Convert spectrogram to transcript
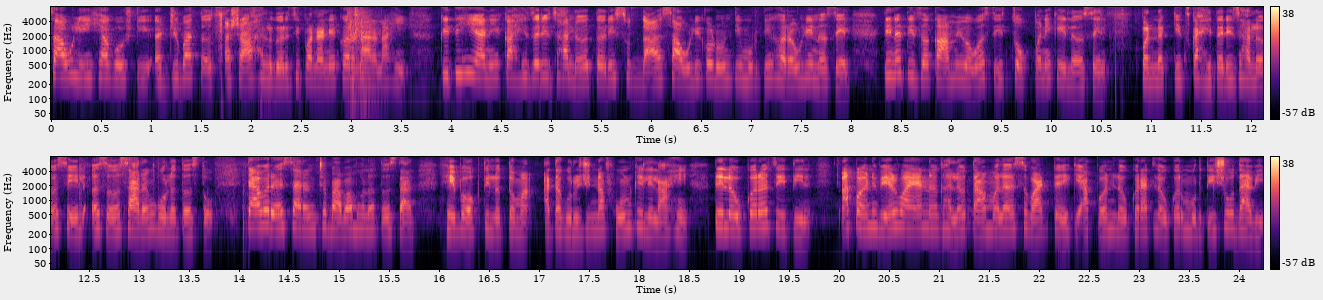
सावली ह्या गोष्टी अजिबातच अशा हलगर्जीपणाने करणार नाही. कितीही आणि काही जरी झालं तरी सुद्धा सावलीकडून ती मूर्ती हरवली नसेल. तिने तिचं काम व्यवस्थित चोखपणे केलं असेल. पण नक्कीच काहीतरी झालं असेल असं सारंग बोलत असतो. त्यावरच सारंगचे बाबा म्हणत असतात हे बघ तिलोत्तमा आता गुरुजींना फोन केलेला आहे. ते लवकरच येतील. आपण वेळ वाया न घालवता मला असं वाटतंय की आपण लवकरात लवकर मूर्ती शोधावी.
